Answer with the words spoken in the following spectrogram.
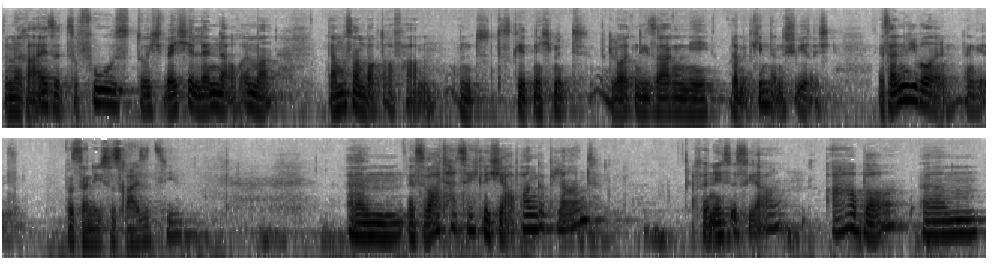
so eine Reise zu Fuß, durch welche Länder auch immer, da muss man Bock drauf haben. Und das geht nicht mit Leuten, die sagen, nee, oder mit Kindern ist schwierig. Es sei denn, die wollen, dann geht's. Was ist dein nächstes Reiseziel? Ähm, es war tatsächlich Japan geplant für nächstes Jahr, aber ähm,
